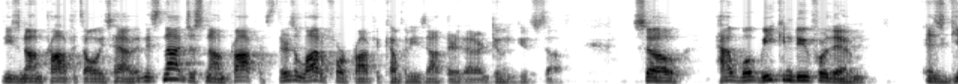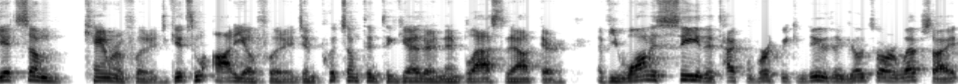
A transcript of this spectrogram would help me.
these nonprofits always have. And it's not just nonprofits. There's a lot of for-profit companies out there that are doing good stuff. So, how what we can do for them is get some camera footage, get some audio footage and put something together and then blast it out there. If you want to see the type of work we can do, then go to our website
